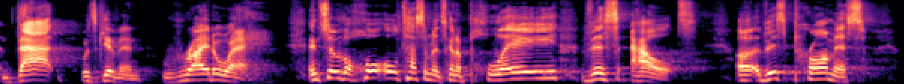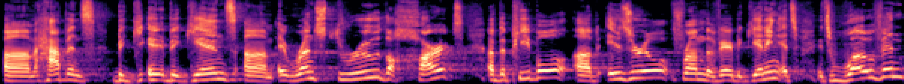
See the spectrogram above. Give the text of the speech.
And that was given right away. And so the whole Old Testament is going to play this out. Uh, this promise um, happens, it begins, um, it runs through the heart of the people of Israel from the very beginning. It's, it's woven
